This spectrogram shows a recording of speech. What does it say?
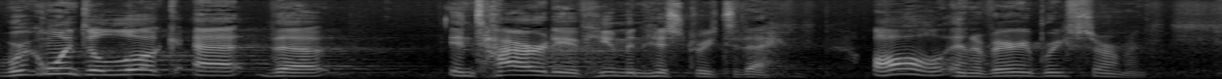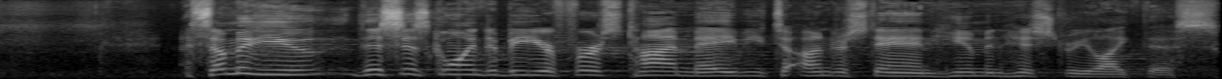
we're going to look at the entirety of human history today all in a very brief sermon. Some of you, this is going to be your first time maybe to understand human history like this.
